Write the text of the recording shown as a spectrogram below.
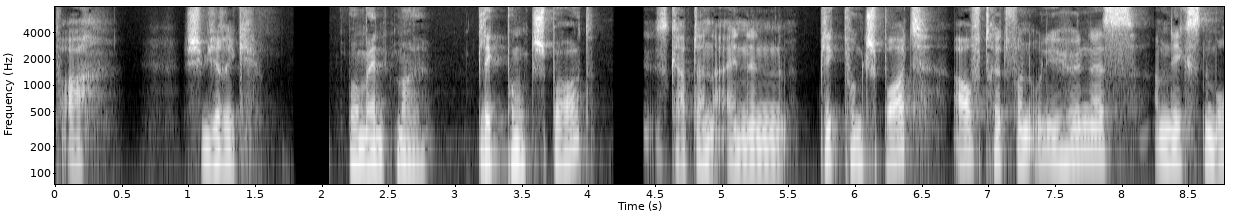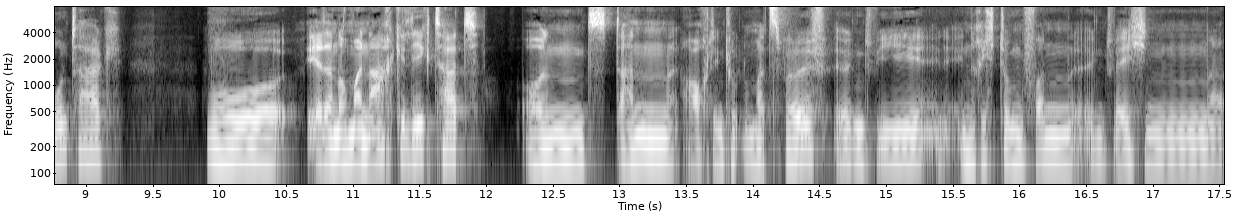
boah, schwierig. Moment mal. Blickpunkt Sport? Es gab dann einen Blickpunkt Sport-Auftritt von Uli Hoeneß am nächsten Montag, wo er dann nochmal nachgelegt hat und dann auch den Club Nummer 12 irgendwie in Richtung von irgendwelchen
